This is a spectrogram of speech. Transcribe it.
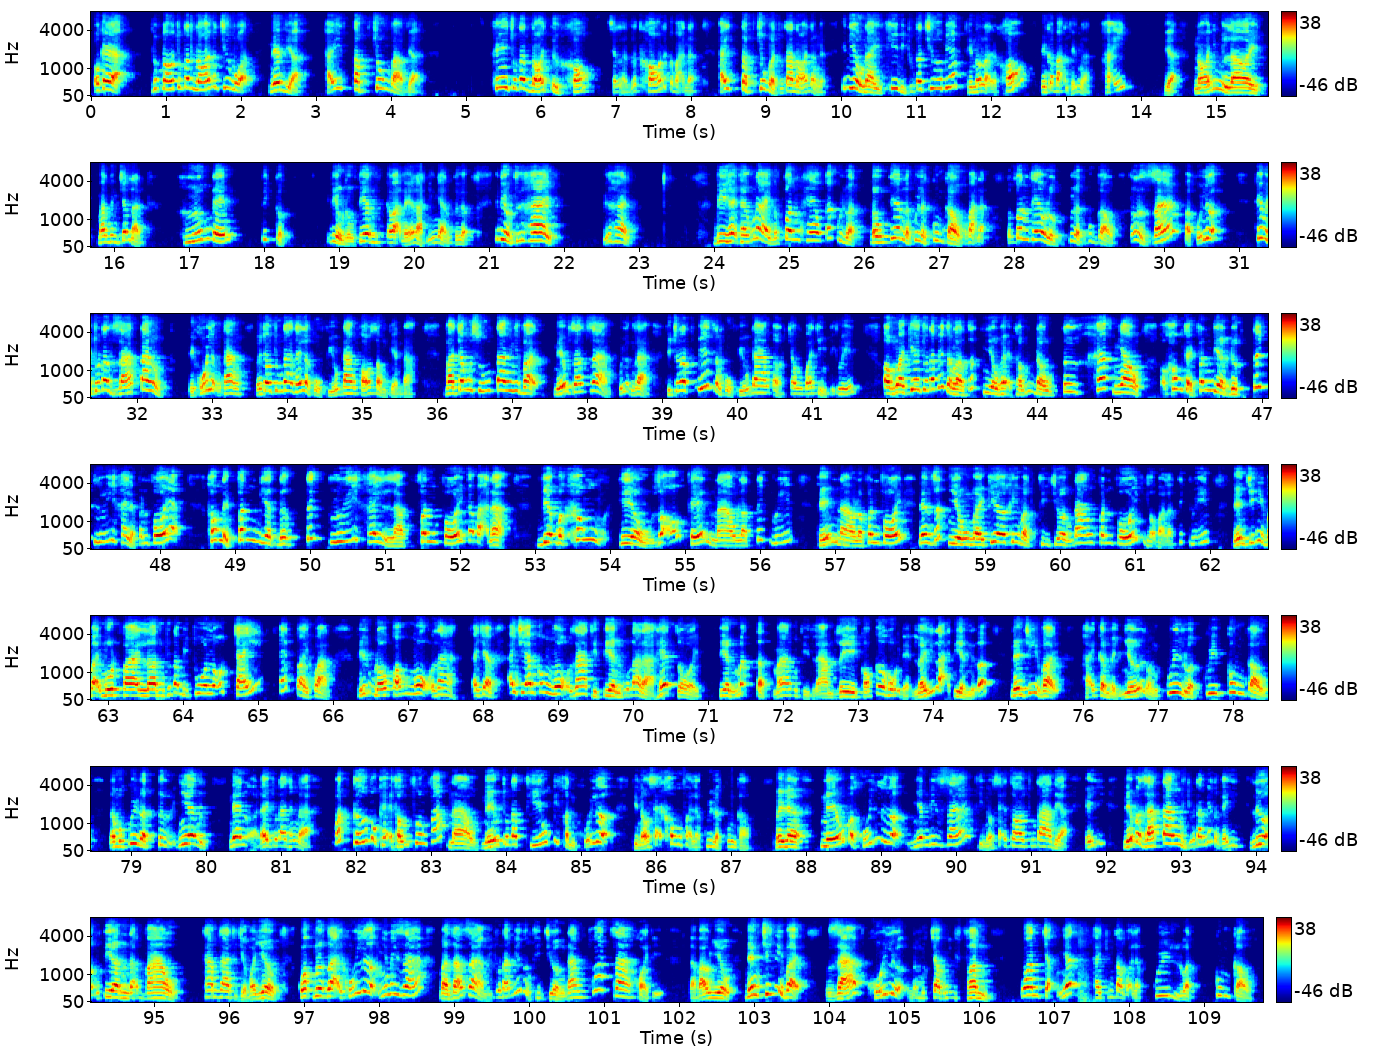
Ok ạ. Lúc đó chúng ta nói vẫn chưa muộn, nên gì ạ? Hãy tập trung vào gì ạ? Khi chúng ta nói từ khó, sẽ là rất khó đấy các bạn ạ. Hãy tập trung là chúng ta nói rằng cái điều này khi vì chúng ta chưa biết thì nó lại khó. Nên các bạn thấy là hãy gì ạ? Nói những lời mang tính chất là hướng đến tích cực. Cái điều đầu tiên các bạn đấy là những nhà đầu tư cái điều thứ hai thứ hai vì hệ thống này nó tuân theo các quy luật. Đầu tiên là quy luật cung cầu các bạn ạ. Nó tuân theo là quy luật cung cầu, đó là giá và khối lượng. Khi mà chúng ta giá tăng thì khối lượng tăng nó cho chúng ta thấy là cổ phiếu đang có dòng tiền vào. Và trong xuống tăng như vậy, nếu giá giảm, khối lượng giảm, thì chúng ta biết rằng cổ phiếu đang ở trong quá trình tích lũy. Ở ngoài kia chúng ta biết rằng là rất nhiều hệ thống đầu tư khác nhau, họ không thể phân biệt được tích lũy hay là phân phối ấy. không thể phân biệt được tích lũy hay là phân phối các bạn ạ. à việc mà không hiểu rõ thế nào là tích lũy, thế nào là phân phối, nên rất nhiều người kia khi mà thị trường đang phân phối thì họ bảo là tích lũy. Nên chính vì vậy, một vài lần chúng ta bị thua lỗ cháy hết tài khoản, thì lúc đó có ngộ ra. Anh chị em, anh chị em có ngộ ra thì tiền cũng đã là hết rồi. Tiền mất tật mang thì làm gì có cơ hội để lấy lại tiền nữa. Nên chính vì vậy, hãy cần phải nhớ rằng quy luật quy cung cầu là một quy luật tự nhiên. Nên ở đây chúng ta thấy là bất cứ một hệ thống phương pháp nào, nếu chúng ta thiếu cái phần khối lượng, thì nó sẽ không phải là quy luật cung cầu bây giờ, nếu mà khối lượng nhân với giá thì nó sẽ do chúng ta gì ạ à? cái, nếu mà giá tăng thì chúng ta biết là cái lượng tiền đã vào tham gia thị trường bao nhiêu hoặc ngược lại, khối lượng nhân với giá mà giá giảm thì chúng ta biết rằng thị trường đang thoát ra khỏi thị là bao nhiêu nên chính vì vậy, giá khối lượng là một trong những phần quan trọng nhất hay chúng ta gọi là quy luật cung cầu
